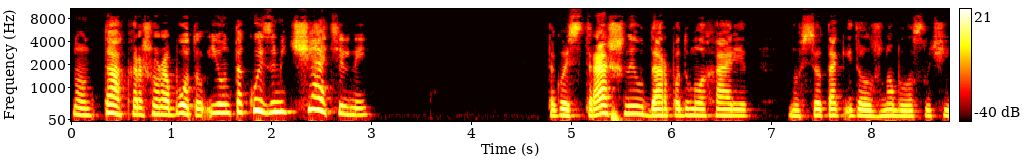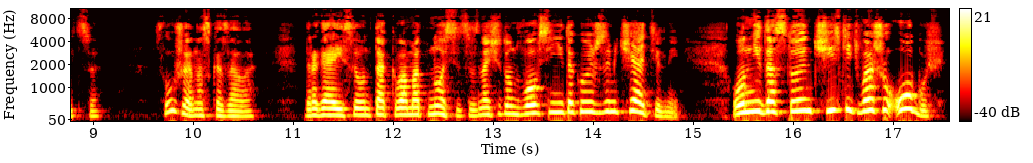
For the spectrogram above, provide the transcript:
Но он так хорошо работал, и он такой замечательный. Такой страшный удар, подумала Харриет, но все так и должно было случиться. Слушай, она сказала, дорогая, если он так к вам относится, значит, он вовсе не такой уж замечательный. Он недостоин чистить вашу обувь.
